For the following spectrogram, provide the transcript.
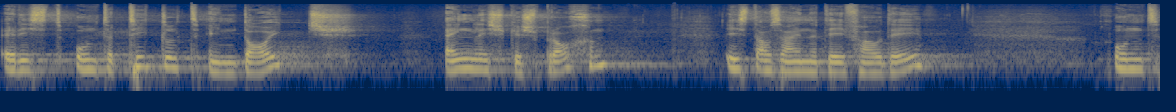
Er ist untertitelt in Deutsch, Englisch gesprochen, ist aus einer DVD und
